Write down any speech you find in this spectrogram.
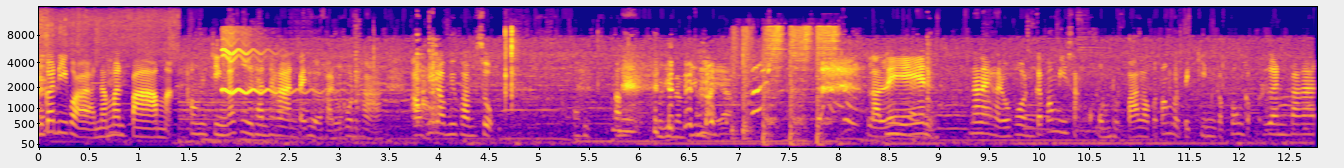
มันก็ดีกว่าน้ำมันปาล์มอะเอาจริงๆก็คือทานทานๆไปเถอะค่ะทุกคนค่ะ เอาที่เรามีความสุขเมื่อกี้น้ำจิ้มไหนอะละเล่น นั่นแหละค่ะทุกคนก็ต้องมีสังคมถูกปะเราก็ต้องแบบไปกินกับพงกับเพื่อนบ้าง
